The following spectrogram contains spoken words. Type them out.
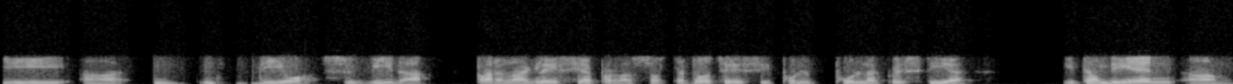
y uh, dio su vida para la iglesia, para los sacerdotes y por, por la Eucaristía y también um,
